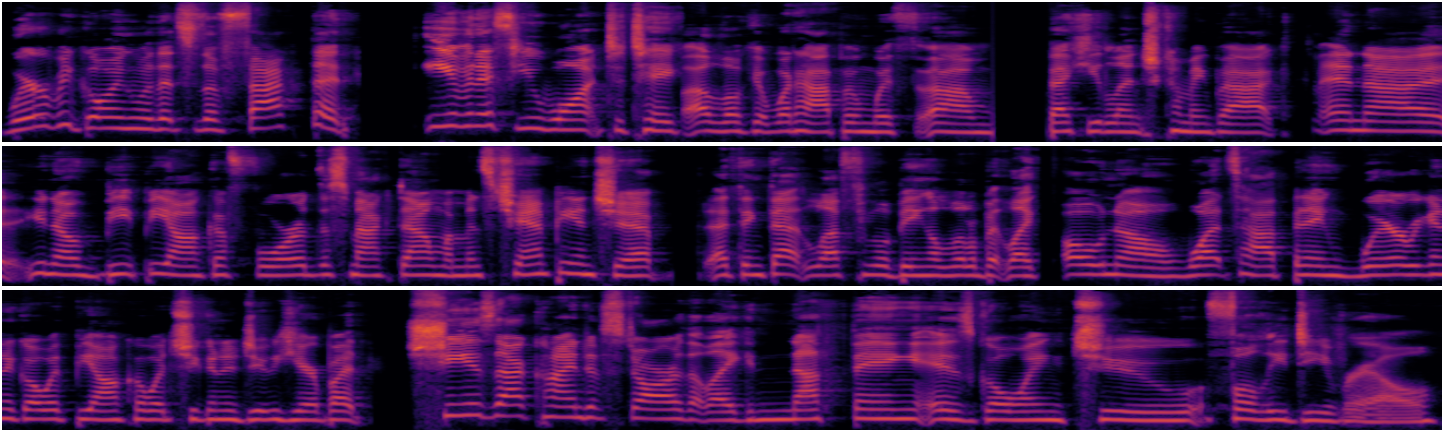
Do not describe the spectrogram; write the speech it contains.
Where are we going with it? So the fact that even if you want to take a look at what happened with um, Becky Lynch coming back and, uh, you know, beat Bianca for the SmackDown Women's Championship. I think that left people being a little bit like, oh no, what's happening? Where are we going to go with Bianca? What's she going to do here? But she is that kind of star that like nothing is going to fully derail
